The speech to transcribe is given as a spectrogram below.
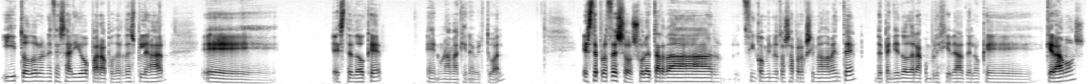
y todo lo necesario para poder desplegar este Docker en una máquina virtual. Este proceso suele tardar 5 minutos aproximadamente, dependiendo de la complejidad de lo que queramos,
